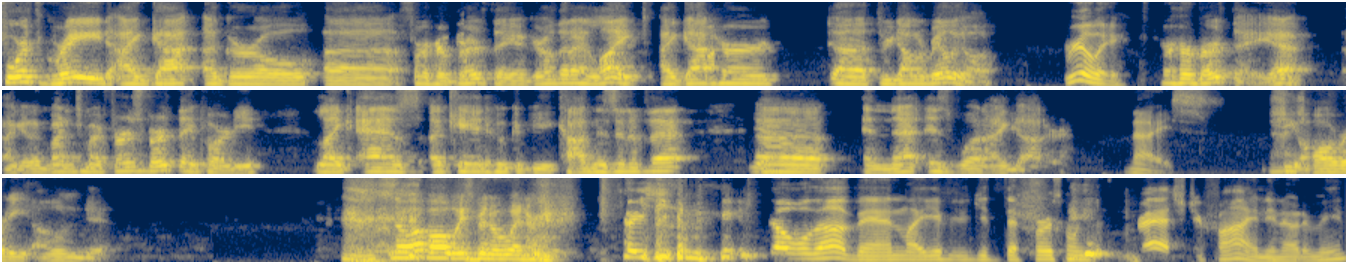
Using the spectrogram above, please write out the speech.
fourth grade, I got a girl uh, for her birthday, a girl that I liked. I got her uh, three dollar bill y'all really? for her birthday. Yeah, I got invited to my first birthday party, like as a kid who could be cognizant of that. Yeah. Uh, and that is what I got her. Nice. She already owned it. So I've always been a winner. you doubled up, man. Like if you get the first one scratched, you're fine. You know what I mean?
